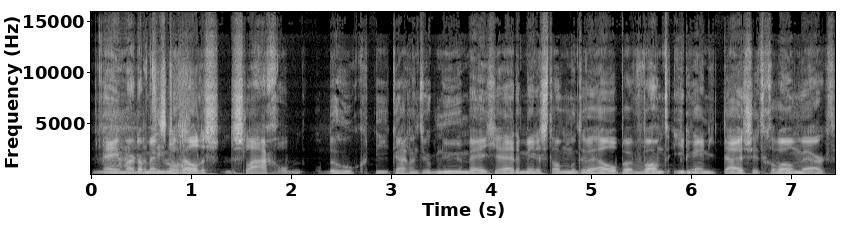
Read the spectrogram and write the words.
Nee, maar dan ben ik nog toch- wel de, de slager op, op de hoek. Die krijgt natuurlijk nu een beetje, hè, de middenstand moeten we helpen. Want iedereen die thuis zit, gewoon werkt.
